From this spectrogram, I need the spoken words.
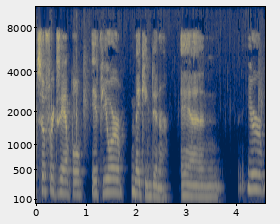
So, for example, if you're making dinner and you're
